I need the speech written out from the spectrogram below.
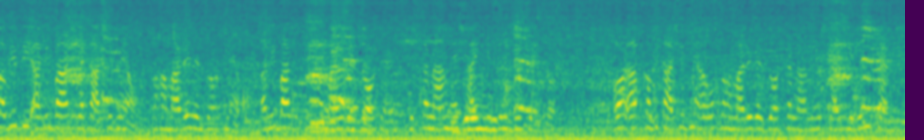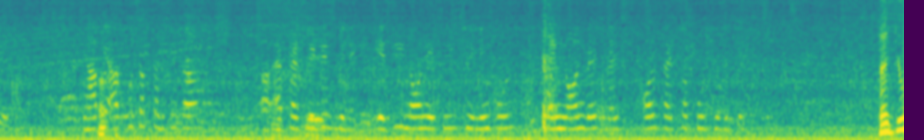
कभी भी अलीबाग या काशिद में आओ तो हमारे रिजॉर्ट में आओ. अलीबाग में हमारा रिजॉर्ट है, जिसका नाम है शाही किचन बीच रिजॉर्ट और आप कभी काशिद में आओ तो हमारे रिजॉर्ट का नाम है शाही किचन फैमिली रिजॉर्ट यहाँ पे आपको सब तरीके का फैसिलिटीज़ मिलेगी। AC non AC swimming pool and non veg veg all types of food you will get thank you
